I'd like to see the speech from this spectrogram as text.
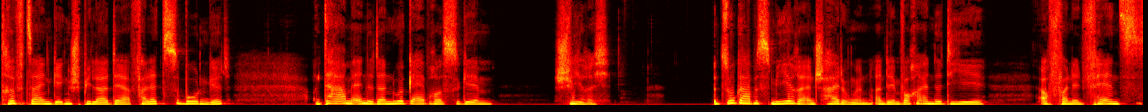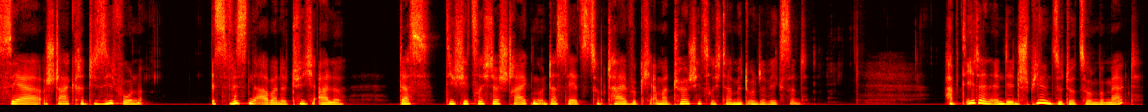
trifft seinen Gegenspieler, der verletzt zu Boden geht. Und da am Ende dann nur gelb rauszugeben, schwierig. Und so gab es mehrere Entscheidungen an dem Wochenende, die auch von den Fans sehr stark kritisiert wurden. Es wissen aber natürlich alle, dass die Schiedsrichter streiken und dass da jetzt zum Teil wirklich Amateurschiedsrichter mit unterwegs sind. Habt ihr denn in den Spielen Situationen bemerkt?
